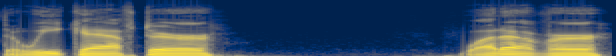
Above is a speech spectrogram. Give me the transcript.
the week after, whatever.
